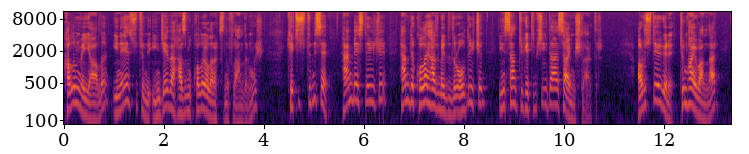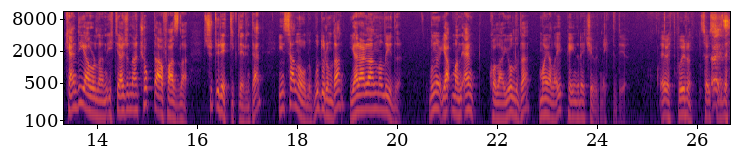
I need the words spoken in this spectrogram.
kalın ve yağlı, ineğin sütünü ince ve hazmı kolay olarak sınıflandırmış. Keçi sütünü ise hem besleyici hem de kolay hazmedilir olduğu için insan tüketimi için ideal saymışlardır. Aristo'ya göre tüm hayvanlar kendi yavrularının ihtiyacından çok daha fazla süt ürettiklerinden insanoğlu bu durumdan yararlanmalıydı. Bunu yapmanın en kolay yolu da mayalayıp peynire çevirmekti diyor. Evet buyurun söz sizde. Evet.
